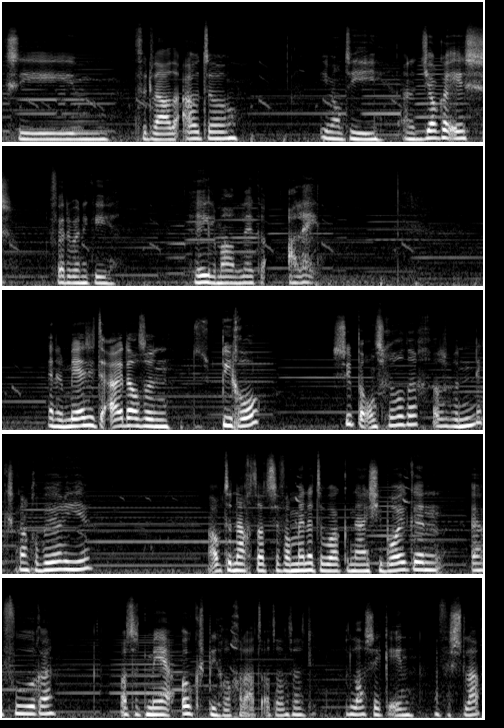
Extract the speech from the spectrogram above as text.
Ik zie een verdwaalde auto. Iemand die aan het joggen is. Verder ben ik hier helemaal lekker alleen. En het meer ziet eruit als een spiegel. Super onschuldig, alsof er niks kan gebeuren hier. Maar op de nacht dat ze van Manitowoc naar Sheboygan uh, voeren, was het meer ook spiegelglad. Althans, dat las ik in een verslag.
